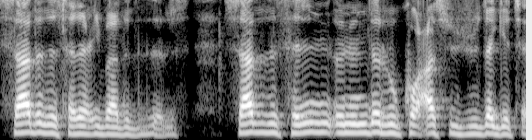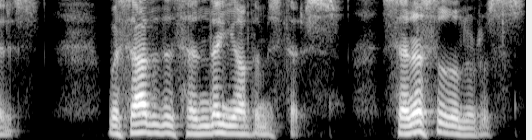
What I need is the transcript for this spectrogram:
Sadece sana ibadet ederiz. Sadece senin önünde ruku'a, sücude geçeriz. Ve sadece senden yardım isteriz. Sana sığınırız.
